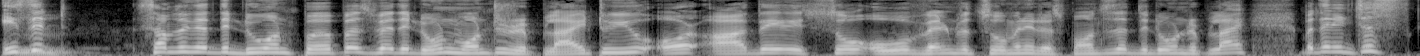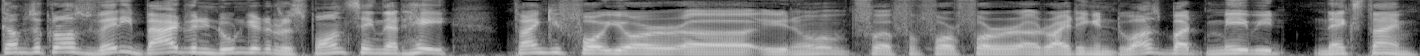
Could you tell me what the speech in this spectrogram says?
Is it something that they do on purpose where they don't want to reply to you or are they so overwhelmed with so many responses that they don't reply but then it just comes across very bad when you don't get a response saying that hey thank you for your uh, you know for for for, for uh, writing into us but maybe next time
